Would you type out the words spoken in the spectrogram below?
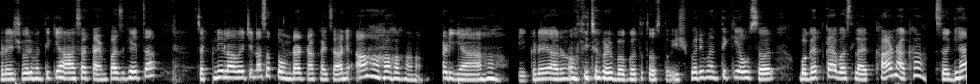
इकडे ईश्वरी म्हणते की हा असा टाइमपास घ्यायचा. चटणी लावायची ना असं तोंडात टाकायचा आणि आ हा हा हा हा हा. इकडे अर्णव तिच्याकडे बघतच असतो. ईश्वरी म्हणते की अहो सर बघत काय बसलायत? खा ना खा. असं घ्या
